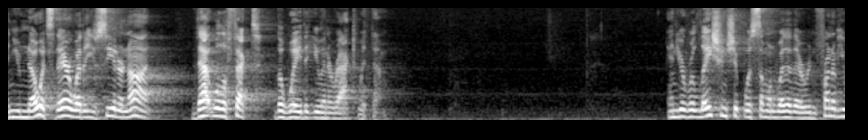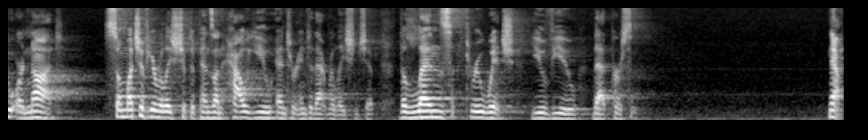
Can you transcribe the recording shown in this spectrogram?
and you know it's there whether you see it or not, that will affect the way that you interact with them. And your relationship with someone, whether they're in front of you or not, so much of your relationship depends on how you enter into that relationship, the lens through which you view that person. Now,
